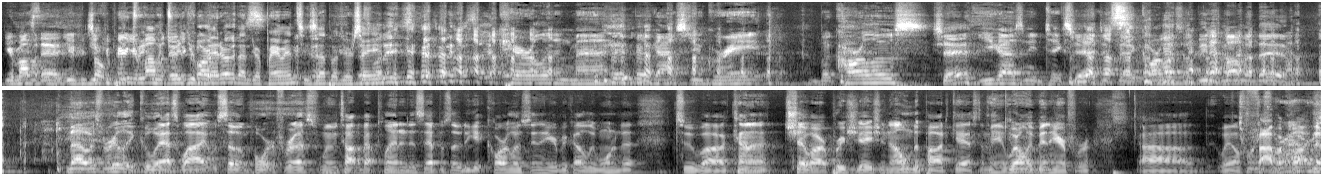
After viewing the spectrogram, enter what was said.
Your mom and dad, you're, you're So comparing we your mom and dad treat to you better than your parents. Is that what you're saying? What is- what is it? Carolyn and Matt. You guys do great. But Carlos, Chad? you guys need to take some. Dad just said Carlos has beat his mom and dad. No, it's really cool. That's why it was so important for us when we talked about planning this episode to get Carlos in here because we wanted to to uh, kind of show our appreciation on the podcast. I mean, we've only been here for uh, well five o'clock, no,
